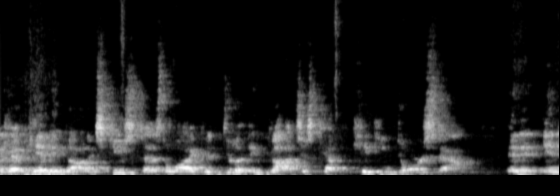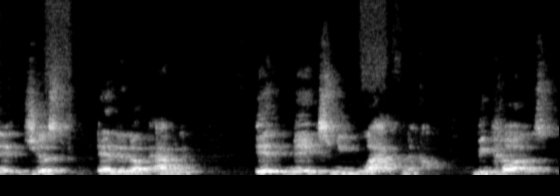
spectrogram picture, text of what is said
I kept giving God excuses as to why I couldn't do it, and God just kept kicking doors down, and it and it just ended up happening. It makes me laugh now because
